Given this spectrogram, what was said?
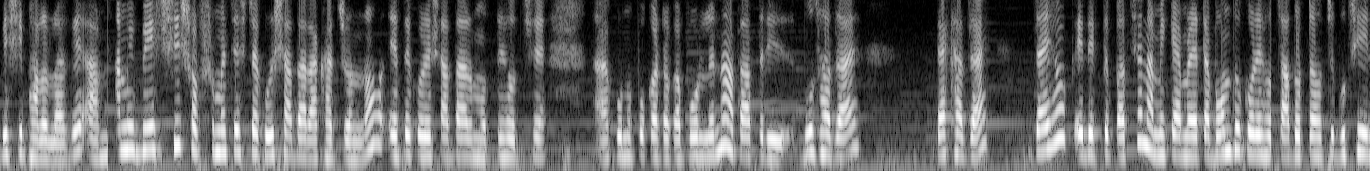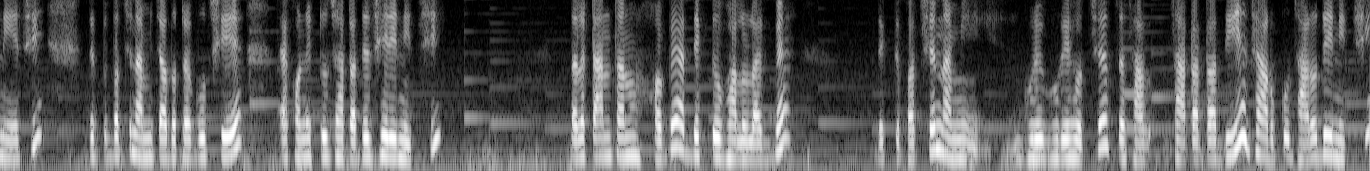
বেশি ভালো লাগে। আম- বেডশিট সবসময় চেষ্টা করি সাদা রাখার জন্য। এতে করে সাদার মধ্যে হচ্ছে কোনো পোকা টোকা পড়লে না তাড়াতাড়ি বোঝা যায়, দেখা যায়। যাই হোক, এই দেখতে পাচ্ছেন আমি ক্যামেরাটা বন্ধ করে চাদরটা হচ্ছে গুছিয়ে নিয়েছি। দেখতে পাচ্ছেন আমি চাদরটা গুছিয়ে এখন একটু ঝাঁটাতে ঝেড়ে নিচ্ছি। তাহলে টান টান হবে আর দেখতেও ভালো লাগবে। দেখতে পাচ্ছেন আমি ঘুরে ঘুরে হচ্ছে ঝাঁটাটা দিয়ে ঝাড়ু ঝাড়ু দিয়ে নিচ্ছি।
